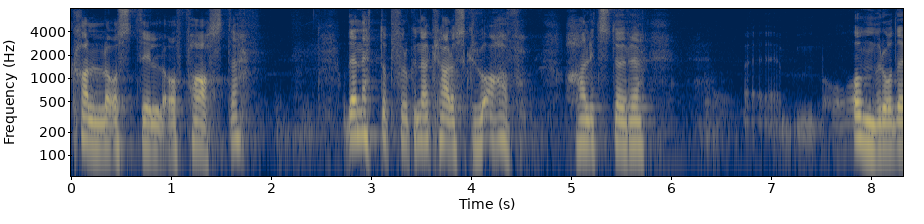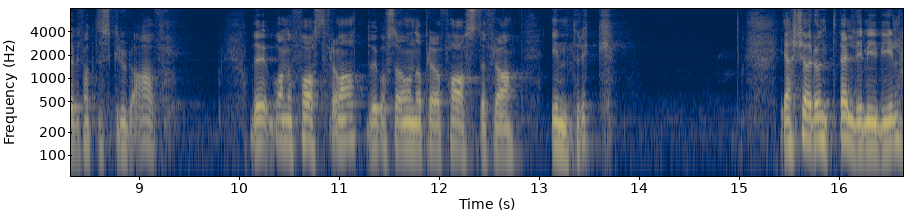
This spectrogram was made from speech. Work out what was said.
kaller oss til å faste. Og Det er nettopp for å kunne klare å skru av. Ha litt større eh, områder vi faktisk skrur av. Det går an å faste fra mat. Det går også an å prøve å faste fra inntrykk. Jeg kjører rundt veldig mye bil.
